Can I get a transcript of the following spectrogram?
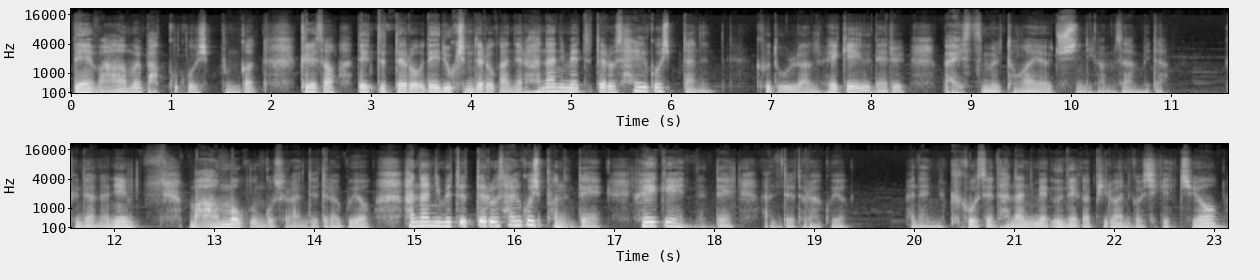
내 마음을 바꾸고 싶은 것, 그래서 내 뜻대로, 내 욕심대로가 아니라 하나님의 뜻대로 살고 싶다는 그 놀라운 회개의 은혜를 말씀을 통하여 주시니 감사합니다. 근데 하나님, 마음 먹은 곳으로 안 되더라고요. 하나님의 뜻대로 살고 싶었는데, 회개했는데, 안 되더라고요. 하나님, 그곳엔 하나님의 은혜가 필요한 것이겠지요.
